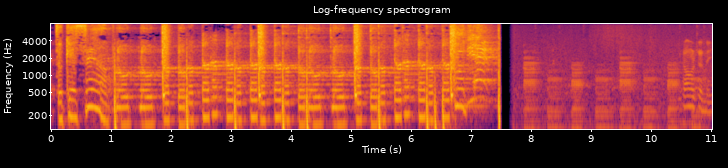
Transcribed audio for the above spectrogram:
तो कैसे आप लोग लोग लोग लोग সমস্যা নেই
